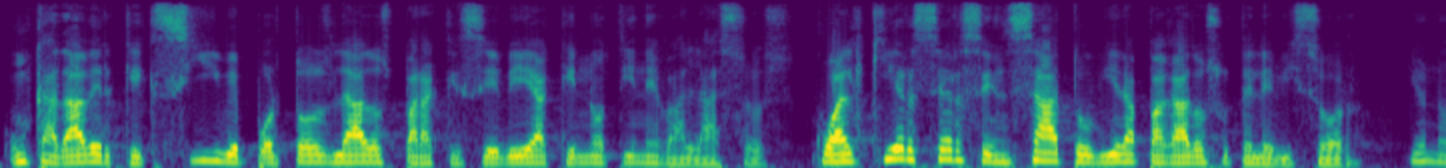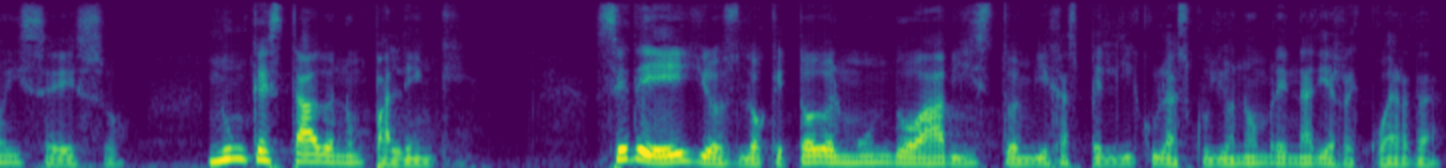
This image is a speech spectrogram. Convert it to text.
un cadáver que exhibe por todos lados para que se vea que no tiene balazos. Cualquier ser sensato hubiera apagado su televisor. Yo no hice eso. Nunca he estado en un palenque. Sé de ellos lo que todo el mundo ha visto en viejas películas cuyo nombre nadie recuerda.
